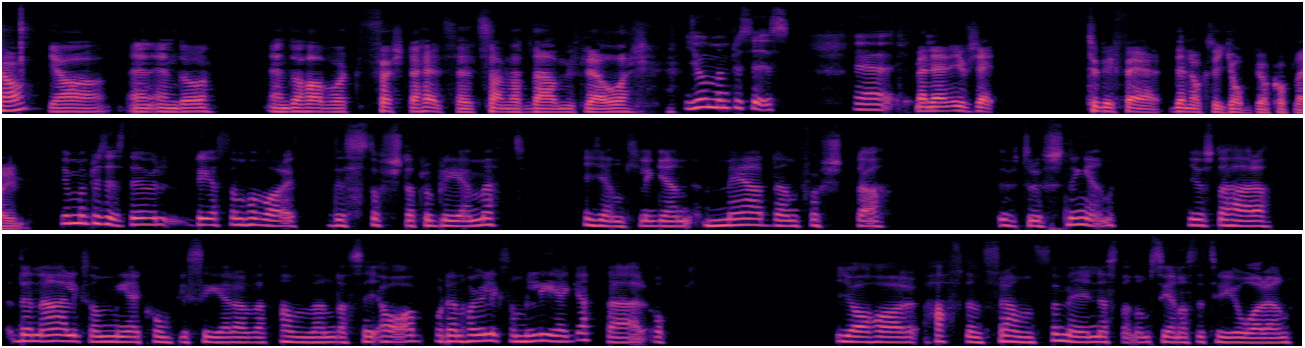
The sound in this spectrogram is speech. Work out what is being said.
Ja. Ja, ändå, ändå har vårt första headset samlat damm i flera år. Jo, men precis. Eh, men den i och för sig, to be fair, den är också jobbig att koppla in. Jo, men precis. Det är väl det som har varit det största problemet egentligen med den första utrustningen. Just det här att den är liksom mer komplicerad att använda sig av och den har ju liksom legat där och jag har haft den framför mig nästan de senaste tre åren.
